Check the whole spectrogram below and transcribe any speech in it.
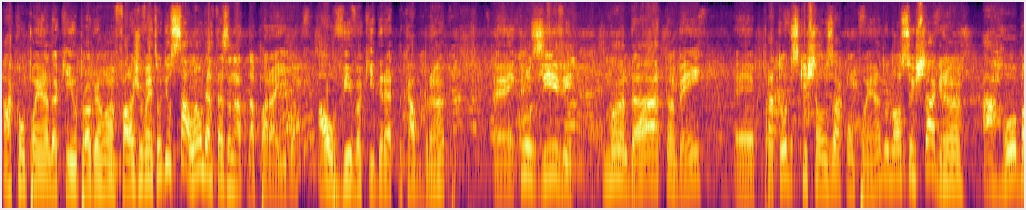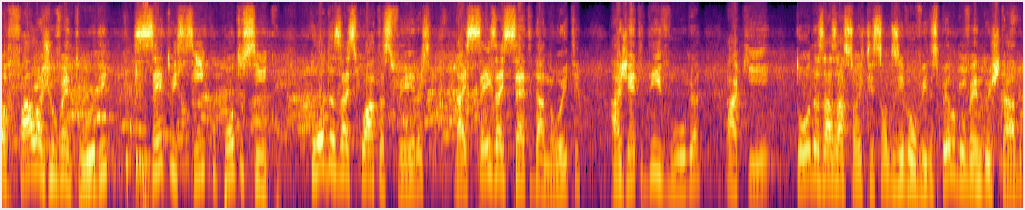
acompanhando aqui o programa Fala Juventude e o Salão de Artesanato da Paraíba, ao vivo aqui, direto do Cabo Branco. É, inclusive, mandar também para todos que estão nos acompanhando o nosso Instagram, arroba Fala Juventude 105.5. Todas as quartas-feiras, das 6 às 7 da noite, a gente divulga aqui todas as ações que são desenvolvidas pelo governo do estado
